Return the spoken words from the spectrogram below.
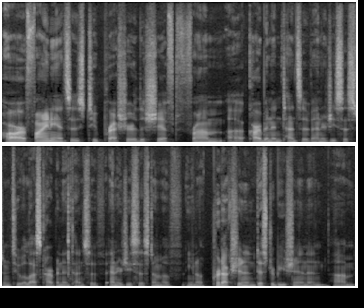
our finances to pressure the shift from a carbon intensive energy system to a less carbon intensive energy system of you know production and distribution and um,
